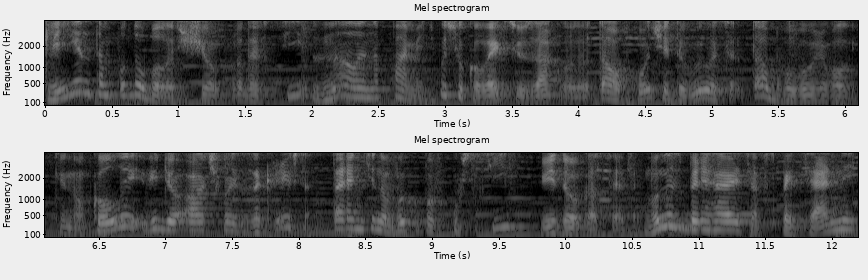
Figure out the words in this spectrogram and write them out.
Клієнтам подобалось, що продавці знали на пам'ять усю колекцію закладу та охоче дивилися та обговорювали кіно. Коли Video Archives закрився, Тарантіно викупив усі відеокасети. Вони зберігаються в спеціальній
